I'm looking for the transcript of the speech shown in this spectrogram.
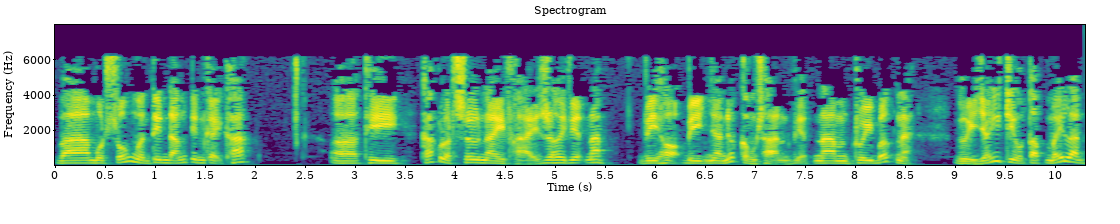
và một số nguồn tin đáng tin cậy khác à, thì các luật sư này phải rời Việt Nam vì họ bị nhà nước Cộng sản Việt Nam truy bức này, gửi giấy triệu tập mấy lần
